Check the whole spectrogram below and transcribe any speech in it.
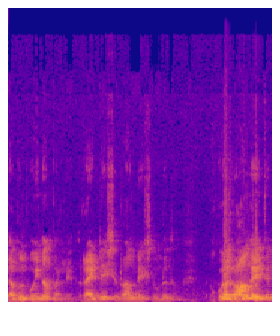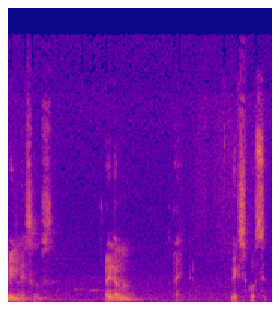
డబ్బులు పోయినా పర్లేదు. రైట్ డెసిషన్ రాంగ్ డెసిషన్ ఉండదు. ఒకవేళ రాంగ్ అయితే మీకు లెసన్ వస్తుంది రైట్ అమ్మా? రైట్ నెక్స్ట్ క్వశ్చన్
